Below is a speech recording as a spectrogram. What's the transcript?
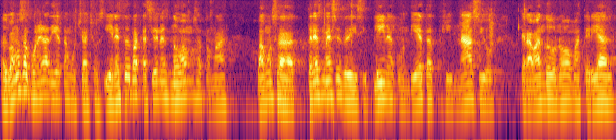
nos vamos a poner a dieta muchachos y en estas vacaciones no vamos a tomar, vamos a tres meses de disciplina con dieta, gimnasio, grabando nuevo material.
